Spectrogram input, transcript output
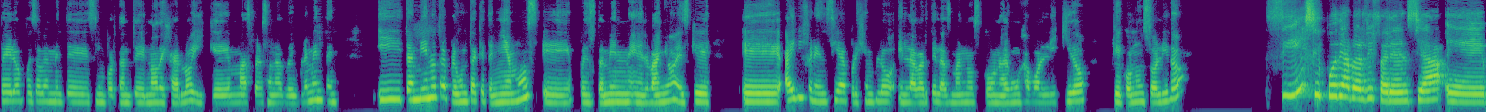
pero pues obviamente es importante no dejarlo y que más personas lo implementen. Y también otra pregunta que teníamos, eh, pues también en el baño, es que eh, ¿hay diferencia, por ejemplo, en lavarte las manos con algún jabón líquido que con un sólido? Sí, sí puede haber diferencia. Eh,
